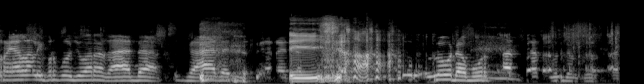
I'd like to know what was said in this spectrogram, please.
rela Liverpool juara, nggak ada. Nggak ada, Iya. Lu udah murtad, cat. Lu udah murtad.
